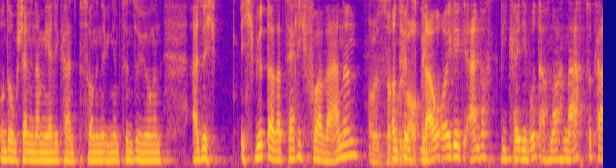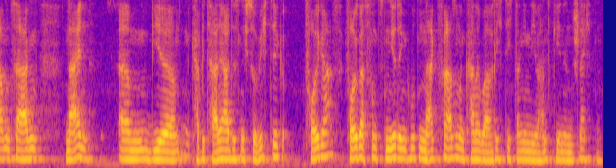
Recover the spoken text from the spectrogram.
unter Umständen in Amerika, insbesondere wegen den Zinserhöhungen. Also ich, ich würde da tatsächlich vorwarnen und finde es blauäugig, einfach wie Katie Wood auch nach, nachzukommen und sagen, nein, ähm, wir, Kapitalerhalt ist nicht so wichtig, Vollgas. Vollgas funktioniert in guten Marktphasen und kann aber auch richtig dann gegen die Wand gehen in schlechten.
